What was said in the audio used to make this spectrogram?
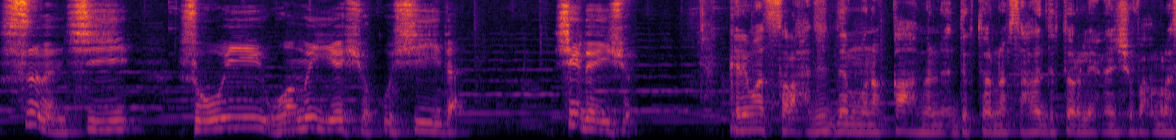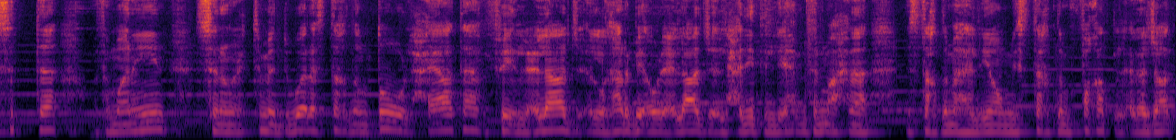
四门西医，所以我们也学过西医的现代医学。كلمات الصراحة جدا منقاة من الدكتور نفسه هذا الدكتور اللي إحنا نشوفه عمره 86 سنة ويعتمد ولا استخدم طول حياته في العلاج الغربي أو العلاج الحديث اللي مثل ما إحنا نستخدمه اليوم يستخدم فقط العلاجات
